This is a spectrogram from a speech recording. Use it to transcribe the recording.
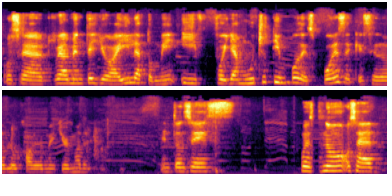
O sea, realmente yo ahí la tomé y fue ya mucho tiempo después de que se dobló How I Met Your Mother. Entonces, pues no, o sea,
